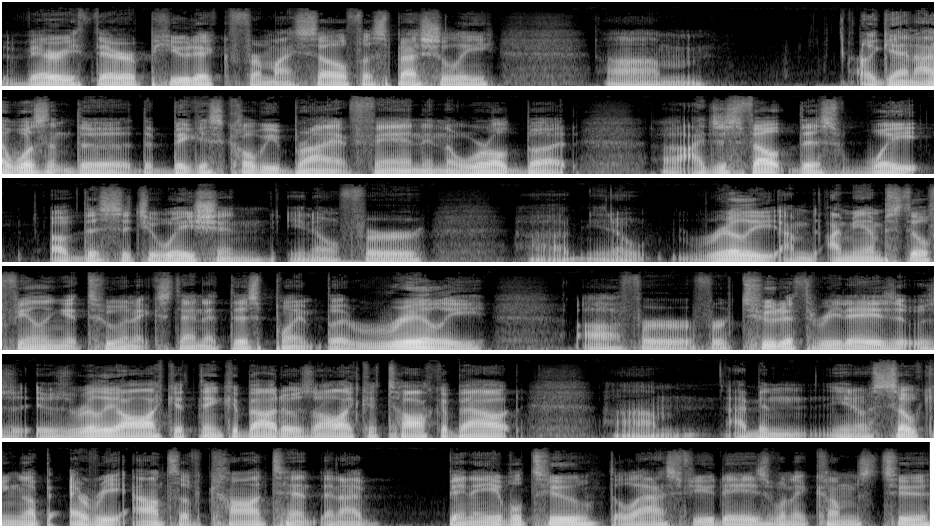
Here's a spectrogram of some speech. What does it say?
very therapeutic for myself, especially. Um, again, I wasn't the the biggest Kobe Bryant fan in the world, but uh, I just felt this weight of the situation. You know, for uh, you know, really, I'm, I mean, I'm still feeling it to an extent at this point, but really, uh, for for two to three days, it was it was really all I could think about. It was all I could talk about. Um, I've been you know soaking up every ounce of content that I've been able to the last few days when it comes to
